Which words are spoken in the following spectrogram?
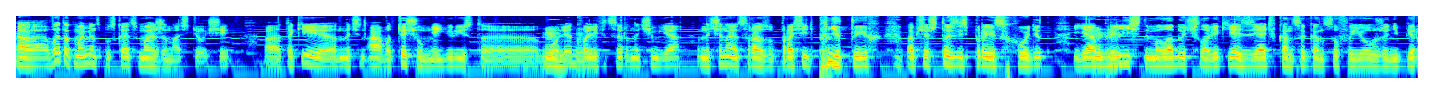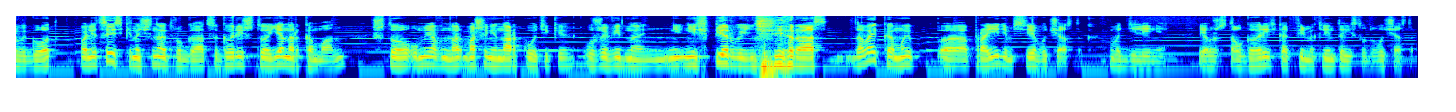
в этот момент спускается моя жена с тещей. А, такие, начи... а вот теща у меня юрист э, более mm-hmm. квалифицированный, чем я. Начинают сразу просить понятых, вообще что здесь происходит. Я mm-hmm. приличный молодой человек, я зять, в конце концов, ее уже не первый год. Полицейские начинают ругаться, говорить, что я наркоман что у меня в нар- машине наркотики, уже видно не, не в первый не раз. Давай-ка мы э, проедем все в участок, в отделение. Я уже стал говорить, как в фильме Клинта Иствуда участок.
